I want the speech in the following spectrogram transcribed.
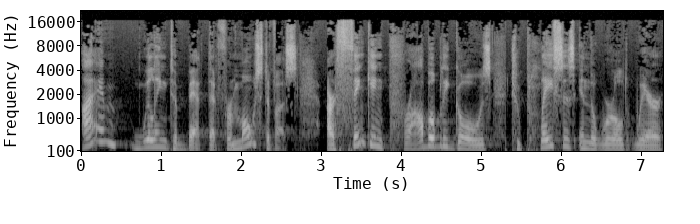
I am willing to bet that for most of us, our thinking probably goes to places in the world where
